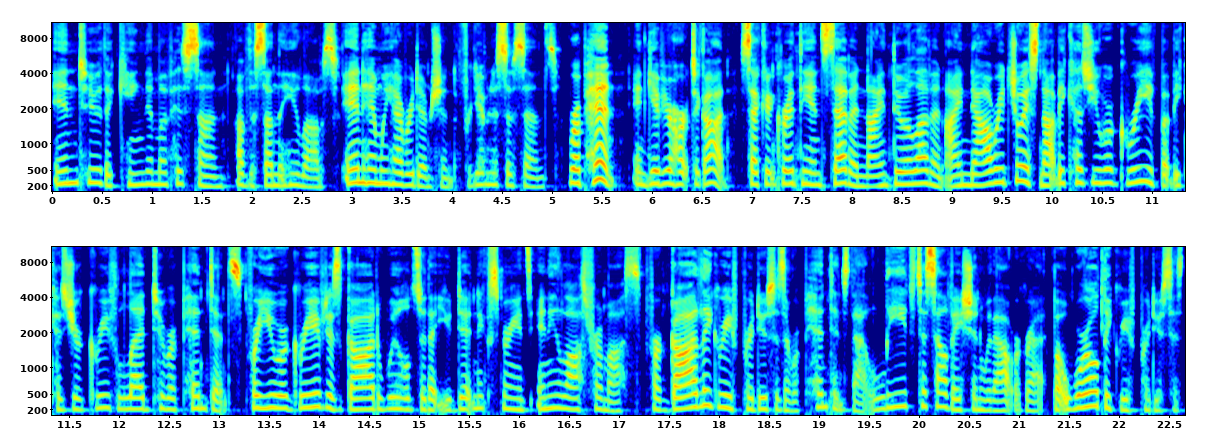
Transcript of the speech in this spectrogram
into the kingdom of his Son, of the Son that he loves. In him we have redemption, forgiveness of sins. Repent and give your heart to God. 2 Corinthians 7 9 through 11. I now rejoice not because you were grieved, but because your grief led to repentance. For you were grieved as God willed, so that you didn't experience any loss from us. For godly grief produces a repentance that leads to salvation without regret, but worldly grief produces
